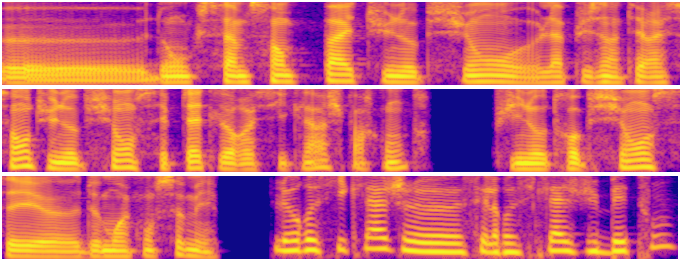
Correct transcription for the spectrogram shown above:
donc ça me semble pas être une option la plus intéressante. Une option, c'est peut-être le recyclage par contre. Puis une autre option, c'est de moins consommer. Le recyclage, c'est le recyclage du béton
